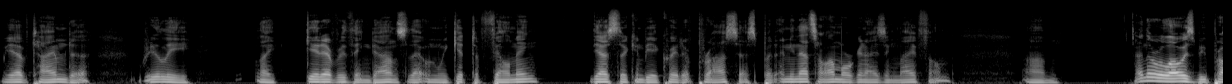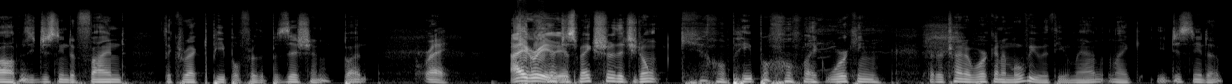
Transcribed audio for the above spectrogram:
We have time to really like get everything down so that when we get to filming yes there can be a creative process but i mean that's how i'm organizing my film. Um, and there will always be problems. You just need to find the correct people for the position, but Right. I agree. yeah, just make sure that you don't kill people like working that are trying to work on a movie with you, man. Like you just need to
